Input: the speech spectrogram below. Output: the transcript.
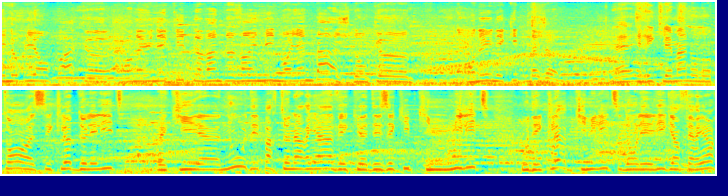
Et n'oublions pas qu'on a une équipe de 22 ans et demi de moyenne d'âge. Donc, euh, on est une équipe très jeune. Eh, Eric Lehmann, on entend euh, ces clubs de l'élite qui nouent des partenariats avec des équipes qui militent ou des clubs qui militent dans les ligues inférieures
